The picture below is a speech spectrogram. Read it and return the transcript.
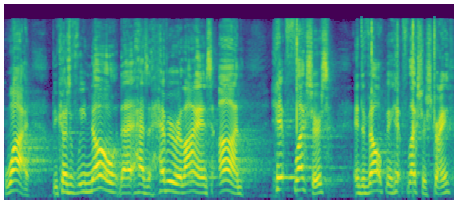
Why? Because if we know that it has a heavy reliance on hip flexors and developing hip flexor strength,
